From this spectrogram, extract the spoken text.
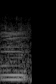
Mm,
